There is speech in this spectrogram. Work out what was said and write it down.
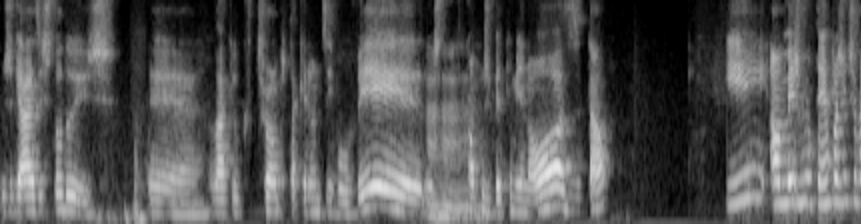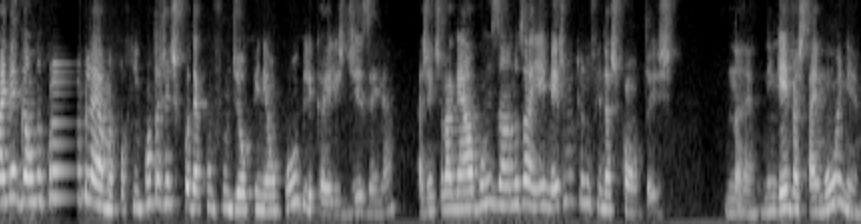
Os gases todos é, lá que o Trump está querendo desenvolver, nos uhum. campos betuminosos e tal. E, ao mesmo tempo, a gente vai negando o problema, porque enquanto a gente puder confundir a opinião pública, eles dizem, né? A gente vai ganhar alguns anos aí, mesmo que no fim das contas né, ninguém vai estar imune,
